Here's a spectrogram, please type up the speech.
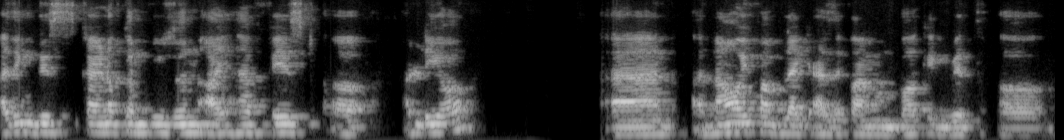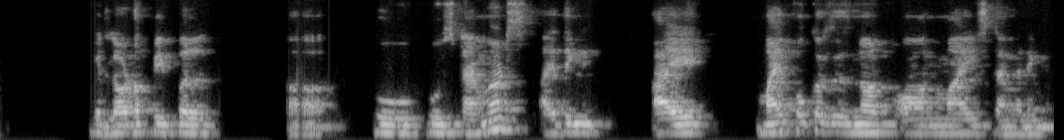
I think this kind of confusion I have faced uh, earlier. And now if I'm like, as if I'm working with uh, with a lot of people uh, who who stammers, I think I my focus is not on my stammering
